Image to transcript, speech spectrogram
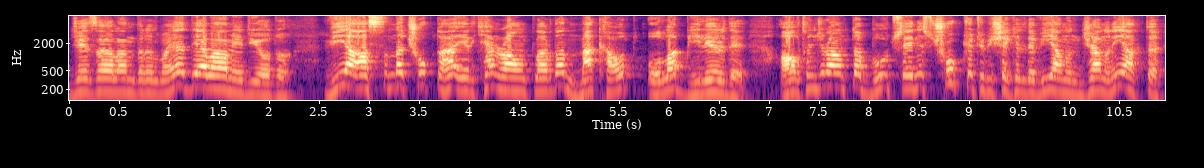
cezalandırılmaya devam ediyordu. Via aslında çok daha erken roundlarda knockout olabilirdi. 6. roundda Boots Ennis çok kötü bir şekilde Via'nın canını yaktı.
